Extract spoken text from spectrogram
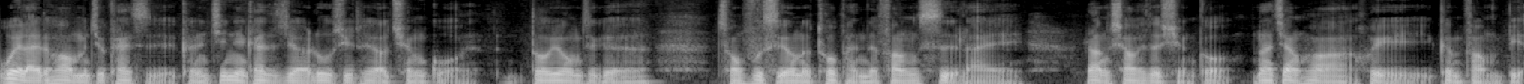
未来的话，我们就开始，可能今年开始就要陆续推到全国，都用这个重复使用的托盘的方式来。让消费者选购，那这样的话会更方便。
